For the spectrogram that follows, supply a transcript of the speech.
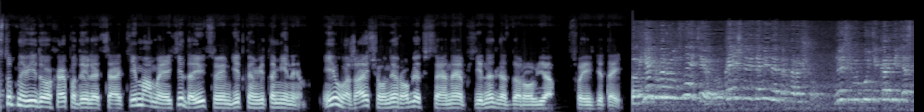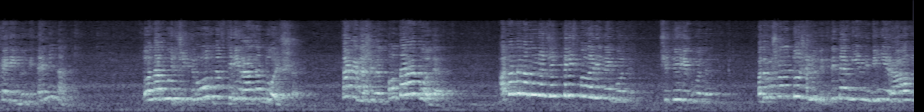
Наступне відео хай подивляться ті мами, які дають своїм діткам вітаміни і вважають, що вони роблять все необхідне для здоров'я своїх дітей. Я говорю, знаете, конечно, витамины это хорошо, но если вы будете кормить аскариду витамином, то она будет жить ровно в три раза дольше. Так она живет полтора года, а так она будет жить три с половиной года, четыре года. Потому что она тоже любит витамины, минералы,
